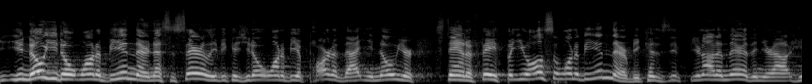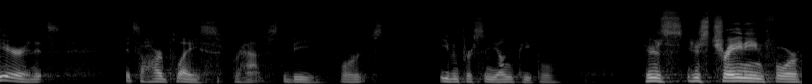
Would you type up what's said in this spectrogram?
You know you don't want to be in there necessarily because you don't want to be a part of that. You know your stand of faith, but you also want to be in there because if you're not in there, then you're out here. And it's, it's a hard place, perhaps, to be for even for some young people. Here's, here's training for,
